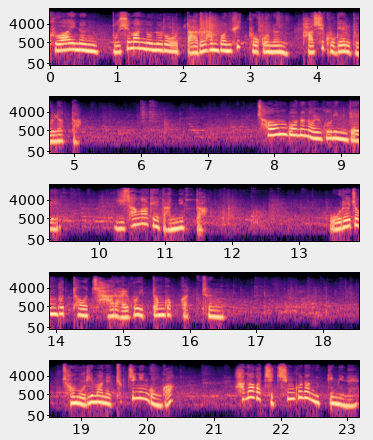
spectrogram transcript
그 아이는 무심한 눈으로 나를 한번 휙 보고는 다시 고개를 돌렸다. 처음 보는 얼굴인데 이상하게 낯익다. 오래전부터 잘 알고 있던 것 같은 점 우리만의 특징인 건가? 하나같이 친근한 느낌이네.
